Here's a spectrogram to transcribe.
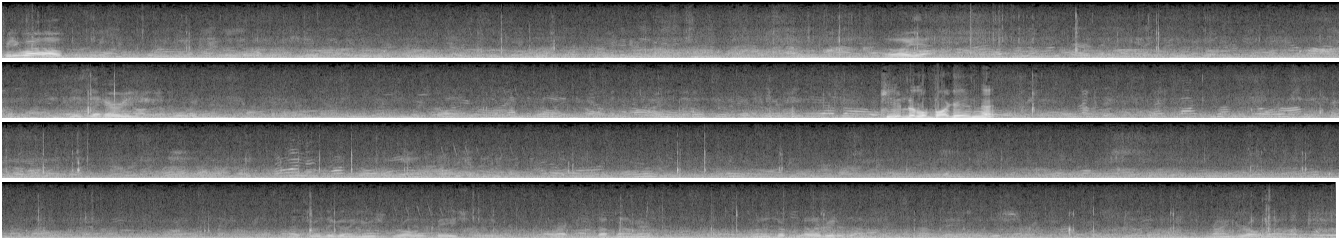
Pretty well. Oh yeah. This is a heritage. Cute little buggy, isn't it? That's what they're gonna use for all the base, uh, all that stuff down there. When they took the elevator down. They just grind her all down.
